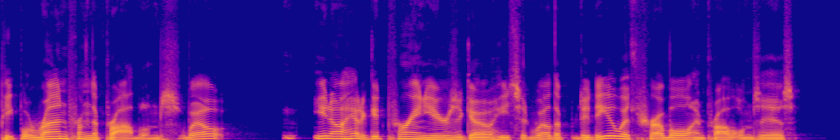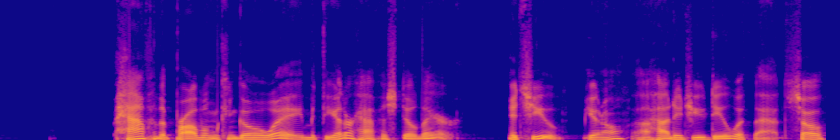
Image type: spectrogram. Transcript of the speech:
people run from the problems. Well, you know, I had a good friend years ago. He said, Well, the, the deal with trouble and problems is half of the problem can go away, but the other half is still there. It's you, you know. Uh, how did you deal with that? So,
